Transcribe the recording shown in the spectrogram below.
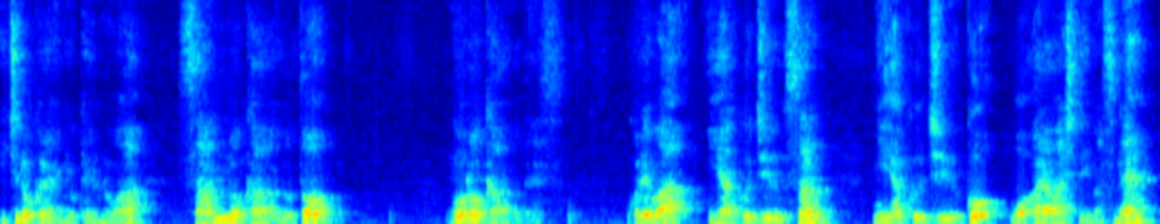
1の位に置けるのは3のカードと5のカードです。これは213215を表していますね。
